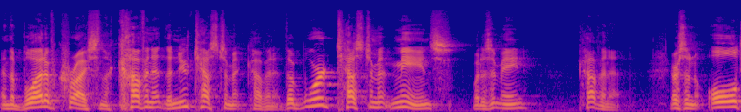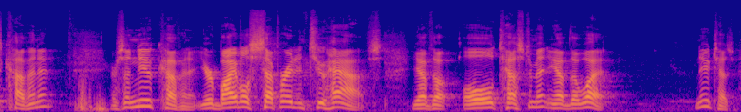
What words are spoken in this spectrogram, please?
and the blood of Christ and the covenant, the New Testament covenant, the word testament means, what does it mean? Covenant. There's an old covenant there's a new covenant. Your Bible's separated in two halves. You have the Old Testament, you have the what? New Testament.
